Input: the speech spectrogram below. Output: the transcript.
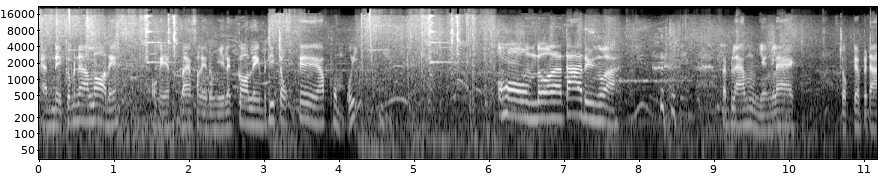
แอนเน็ตก็ไม่น่ารอดเนี่ย โอเคได้ฟาเลตรงนี้แล้วก็เล็งไปที่จ็อกเกอร์ครับผมอุ้ยโอ้โหโดนต้าดึงว่ะแป๊บแล้วผมยังแรกจ็อกเกอร์ไปได้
